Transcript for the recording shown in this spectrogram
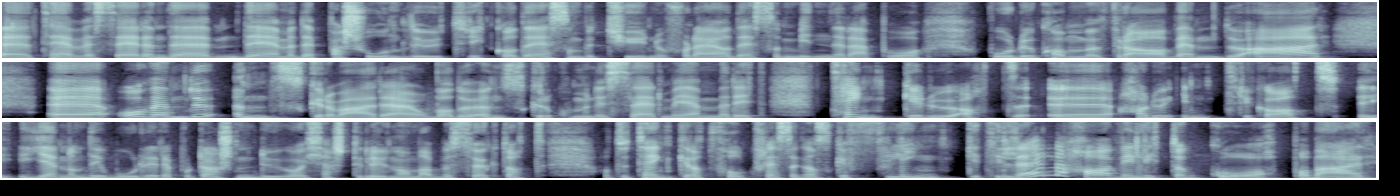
eh, det, det med det personlige uttrykket og det som betyr noe for deg, og det som minner deg på hvor du kommer fra, hvem du er, eh, og hvem du ønsker å være, og hva du ønsker å kommunisere med hjemmet ditt. Tenker du at, eh, Har du inntrykk av at eh, gjennom de boligreportasjene du og Kjersti Lundan har besøkt, at, at du tenker at folk flest er ganske flinke til det, eller har vi litt å gå på der?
